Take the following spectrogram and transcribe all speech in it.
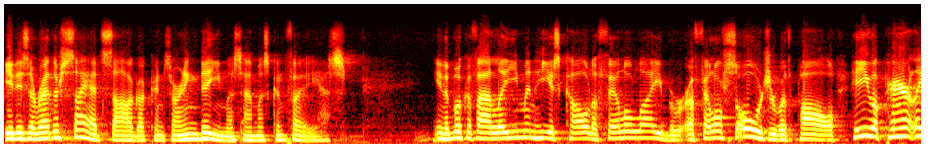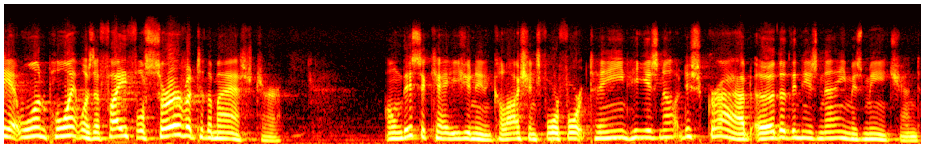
It is a rather sad saga concerning Demas, I must confess. In the book of Philemon, he is called a fellow laborer, a fellow soldier with Paul. He apparently at one point was a faithful servant to the master. On this occasion in Colossians 4:14, he is not described other than his name is mentioned.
